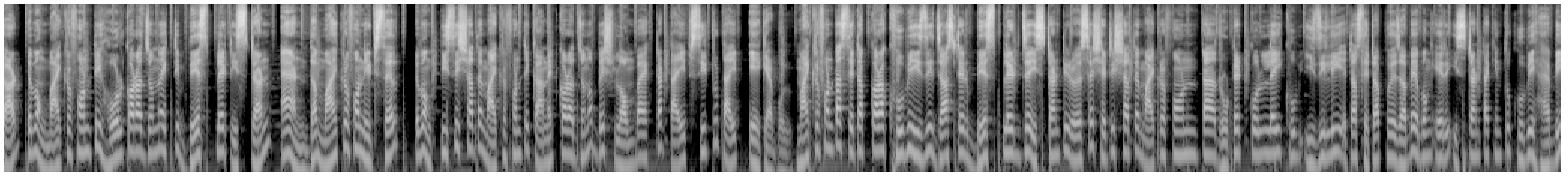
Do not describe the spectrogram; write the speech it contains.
কার্ড এবং মাইক্রোফোনটি হোল্ড করার জন্য একটি base plate stand and the microphone itself এবং পিসির সাথে মাইক্রোফোনটি কানেক্ট করার জন্য বেশ লম্বা একটা type C to type A cable মাইক্রোফোনটা সেট করা খুবই ইজি জাস্ট এর বেস প্লেট যে স্ট্যান্ডটি রয়েছে, সেটির সাথে মাইক্রোফোনটা রোটেট করলেই খুব ইজিলি এটা সেট আপ হয়ে যাবে এবং এর স্ট্যান্ডটা কিন্তু খুবই হ্যাভি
